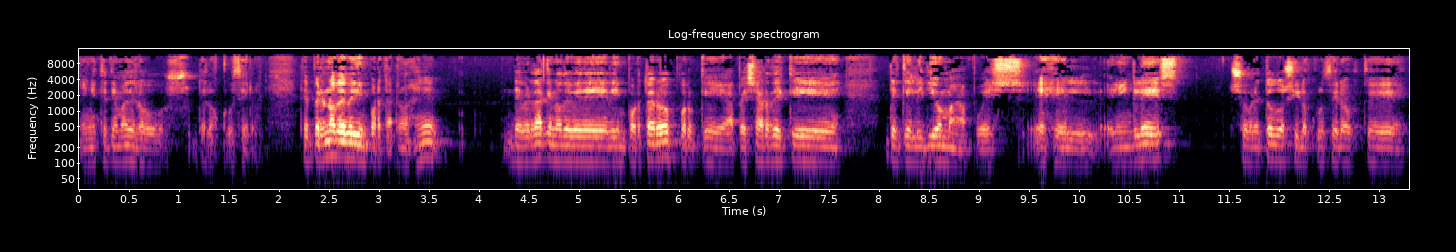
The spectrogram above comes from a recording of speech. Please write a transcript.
en este tema de los de los cruceros. Pero no debe de importarnos, ¿eh? de verdad que no debe de, importaros porque a pesar de que de que el idioma pues es el, el inglés, sobre todo si los cruceros que,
